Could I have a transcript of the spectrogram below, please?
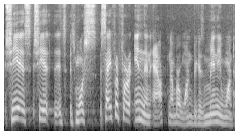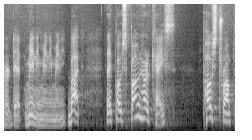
She is she is, it's, it's more safer for her in than out. Number one, because many want her dead, many many many. But they postpone her case post Trump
